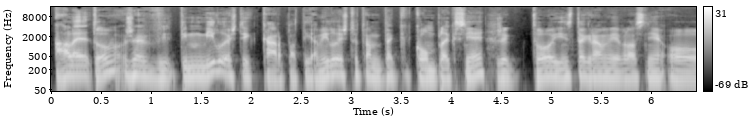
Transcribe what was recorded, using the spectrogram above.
Ale to, že ty miluješ tie Karpaty a miluješ to tam tak komplexne, že tvoj Instagram je vlastne o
